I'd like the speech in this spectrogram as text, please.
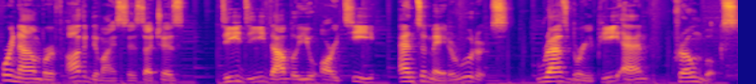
for a number of other devices such as DDWRT and Tomato routers, Raspberry Pi and Chromebooks.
